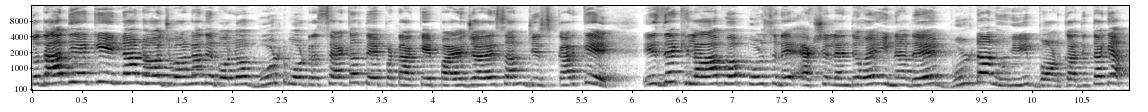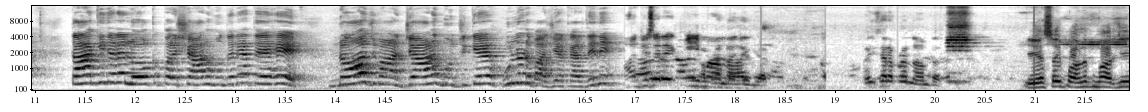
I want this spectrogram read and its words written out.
ਸੋ ਦੱਸ ਦਈਏ ਕਿ ਇਨ੍ਹਾਂ ਨੌਜਵਾਨਾਂ ਦੇ ਵੱਲੋਂ ਬੁਲਟ ਮੋਟਰਸਾਈਕਲ ਤੇ ਪਟਾਕੇ ਪਾਏ ਜਾ ਰਹੇ ਸਨ, ਜਿਸ ਕਰਕੇ ਇਸ ਦੇ ਖਿਲਾਫ ਪੁਲਿਸ ਨੇ ਐਕਸ਼ਨ ਲੈਂਦੇ ਹੋਏ ਇਹਨਾਂ ਦੇ ਬੁਲਟਾਂ ਨੂੰ ਹੀ ਬਾਉਂਡ ਕਰ ਦਿੱਤਾ ਗਿਆ। ਤਾਂ ਕਿ ਜਿਹੜੇ ਲੋਕ ਪਰੇਸ਼ਾਨ ਹੁੰਦੇ ਨੇ ਤੇ ਇਹ ਨੌਜਵਾਨ ਜਾਣ ਬੁੱਝ ਕੇ ਹੁੱਲੜਬਾਜ਼ੀਆਂ ਕਰਦੇ ਨੇ। ਹਾਂਜੀ ਸਰ ਇਹ ਕੀ ਮਾਮਲਾ ਹੈ? ਹਾਂਜੀ ਸਰ ਆਪਣਾ ਨਾਮ ਦੱਸ। ਐਸਆਈ ਪਵਨ ਕੁਮਾਰ ਜੀ।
